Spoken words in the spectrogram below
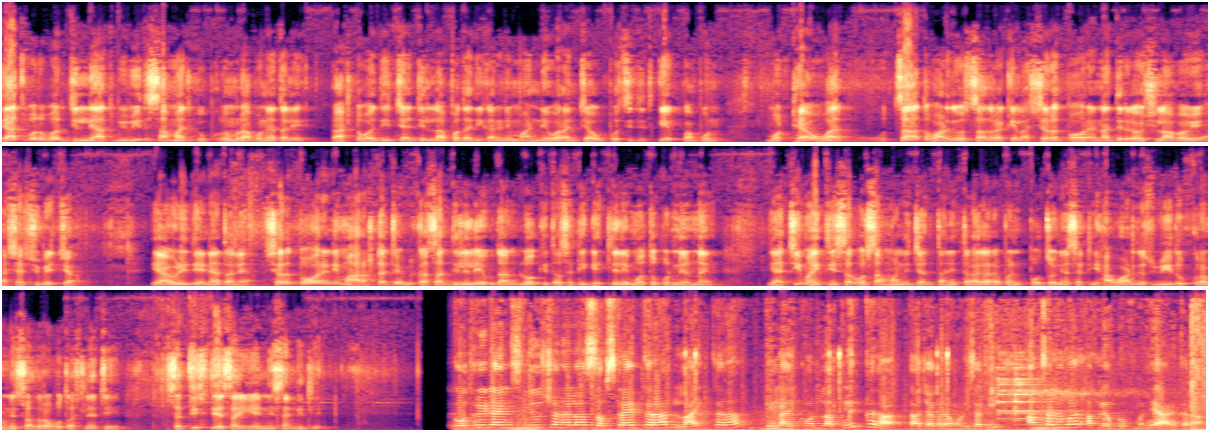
त्याचबरोबर जिल्ह्यात विविध सामाजिक उपक्रम राबवण्यात आले. राष्ट्रवादीच्या जिल्हा पदाधिकाऱ्यांनी मान्यवरांच्या उपस्थितीत केक कापून मोठ्या वा उत्साहात वाढदिवस साजरा केला. शरद पवार यांना दीर्घायुष्य लाभावे अशा शुभेच्छा यावेळी देण्यात आल्या. शरद पवार यांनी महाराष्ट्राच्या विकासात दिलेले योगदान लोकहितासाठी घेतलेले महत्त्वपूर्ण निर्णय याची माहिती सर्वसामान्य जनता आणि तळागाळापर्यंत पोहोचवण्यासाठी हा वाढदिवस विविध उपक्रमाने साजरा होत असल्याचे सतीश देसाई यांनी सांगितले. कोथळी टाइम्स न्यूज चॅनलला सबस्क्राईब करा लाईक करा बेल आयकॉनला क्लिक करा. ताज्या घडामोडीसाठी आमचा नंबर आपल्या ग्रुपमध्ये ऍड करा.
